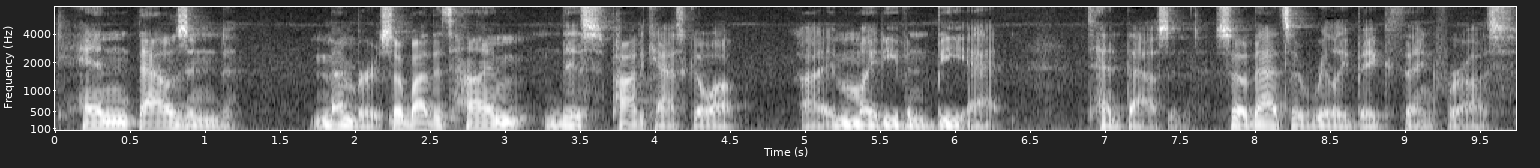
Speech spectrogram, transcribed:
10,000 members. So by the time this podcast go up, uh, it might even be at 10,000. So that's a really big thing for us.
